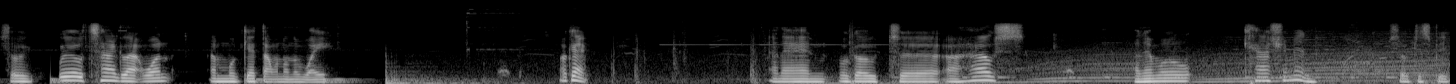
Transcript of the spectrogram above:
So we'll tag that one and we'll get that one on the way. Okay. And then we'll go to our house and then we'll cash him in, so to speak.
